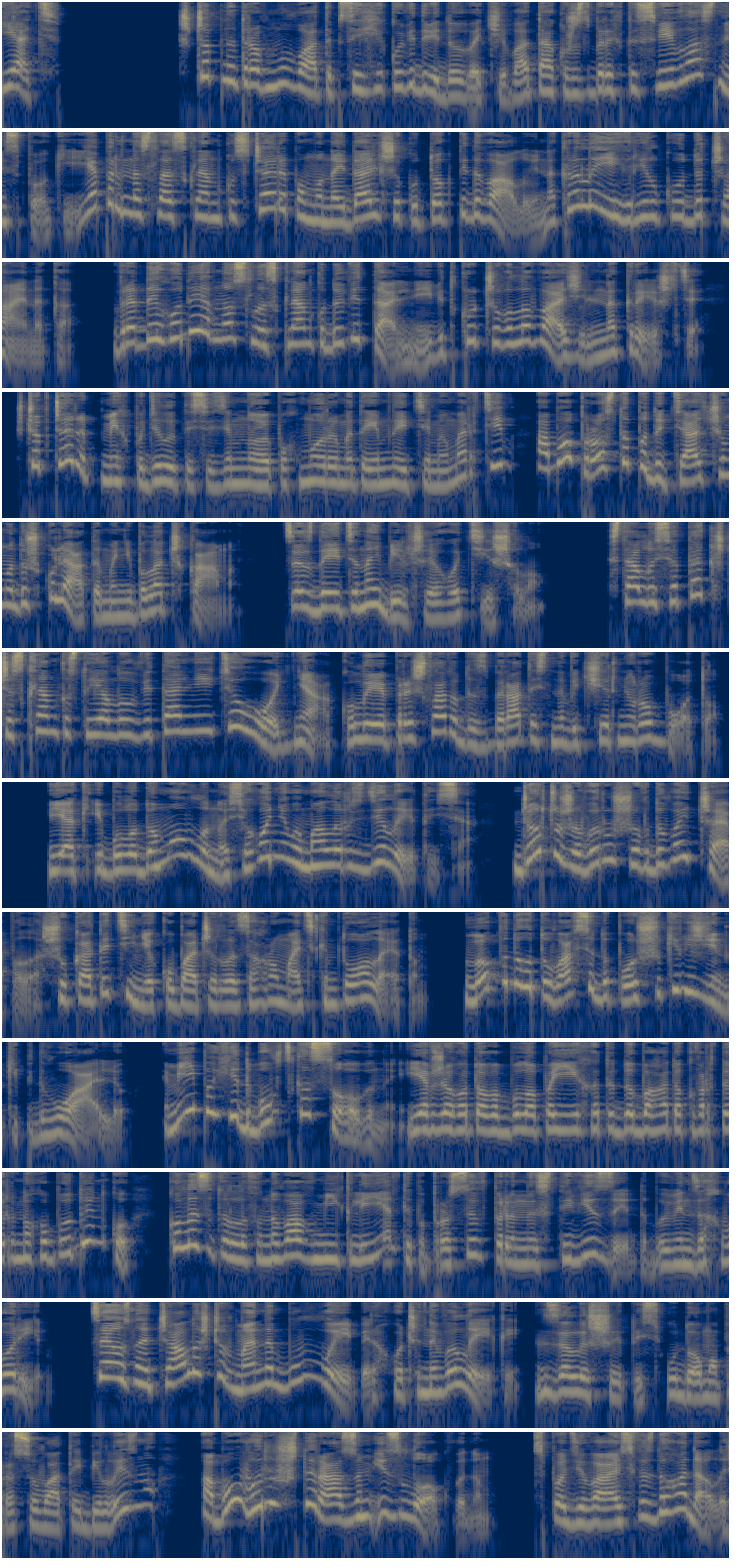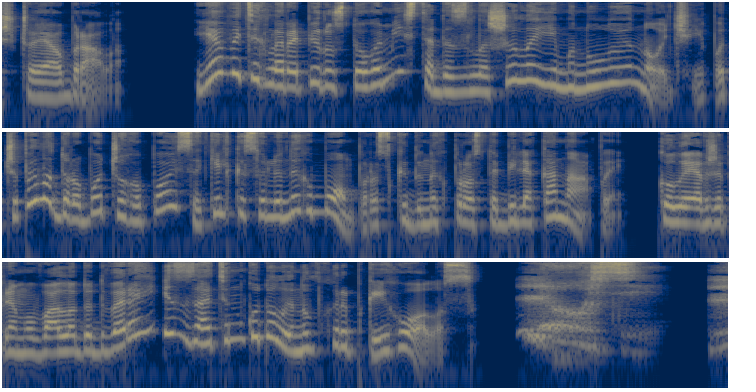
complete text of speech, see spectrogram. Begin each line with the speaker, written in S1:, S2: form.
S1: 5. Щоб не травмувати психіку відвідувачів, а також зберегти свій власний спокій, я перенесла склянку з черепом у найдальший куток підвалу і накрила її грілкою до чайника. В ряди годи я вносила склянку до вітальні і відкручувала важіль на кришці, щоб череп міг поділитися зі мною похмурими таємницями мертів або просто по-дитячому дошкуляти мені балачками. Це, здається, найбільше його тішило. Сталося так, що склянка стояла у вітальні і цього дня, коли я прийшла туди збиратись на вечірню роботу. Як і було домовлено, сьогодні ми мали розділитися. Джордж уже вирушив до Вайчепела шукати тінь, яку бачили за громадським туалетом. Локвуд готувався до пошуків жінки під вуаллю. Мій похід був скасований. Я вже готова була поїхати до багатоквартирного будинку, коли зателефонував мій клієнт і попросив перенести візит, бо він захворів. Це означало, що в мене був вибір, хоч і невеликий, залишитись удома прасувати білизну або вирушити разом із Локвудом. Сподіваюсь, ви здогадались, що я обрала. Я витягла рапіру з того місця, де залишила її минулої ночі, і почепила до робочого пояса кілька соляних бомб, розкиданих просто біля канапи. Коли я вже прямувала до дверей, із затінку долинув хрипкий голос.
S2: Люсі,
